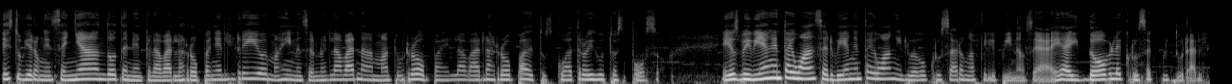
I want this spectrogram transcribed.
Estuvieron enseñando, tenían que lavar la ropa en el río. Imagínense, no es lavar nada más tu ropa, es lavar la ropa de tus cuatro hijos tu esposo. Ellos vivían en Taiwán, servían en Taiwán y luego cruzaron a Filipinas. O sea, hay doble cruce cultural.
